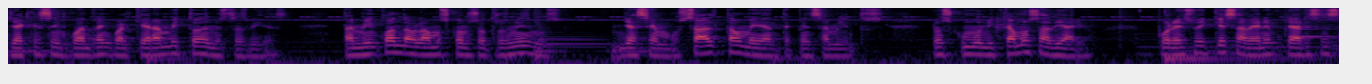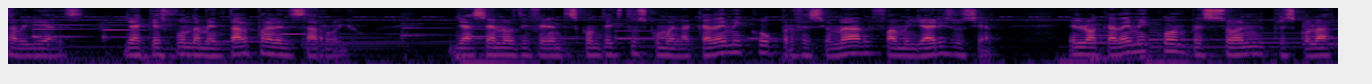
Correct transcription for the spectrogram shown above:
ya que se encuentra en cualquier ámbito de nuestras vidas, también cuando hablamos con nosotros mismos, ya sea en voz alta o mediante pensamientos. Nos comunicamos a diario, por eso hay que saber emplear esas habilidades, ya que es fundamental para el desarrollo, ya sea en los diferentes contextos como el académico, profesional, familiar y social. En lo académico empezó en el preescolar,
